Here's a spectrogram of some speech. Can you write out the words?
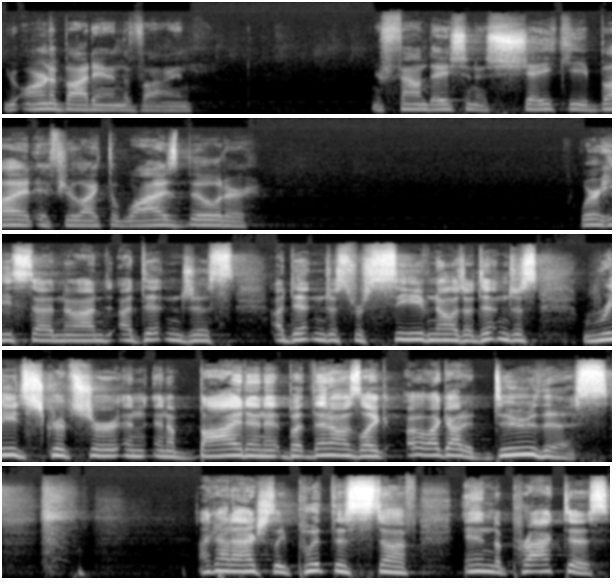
You aren't abiding in the vine. Your foundation is shaky. But if you're like the wise builder, where he said, No, I, I, didn't just, I didn't just receive knowledge, I didn't just read scripture and, and abide in it, but then I was like, oh, I gotta do this. I gotta actually put this stuff into practice.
